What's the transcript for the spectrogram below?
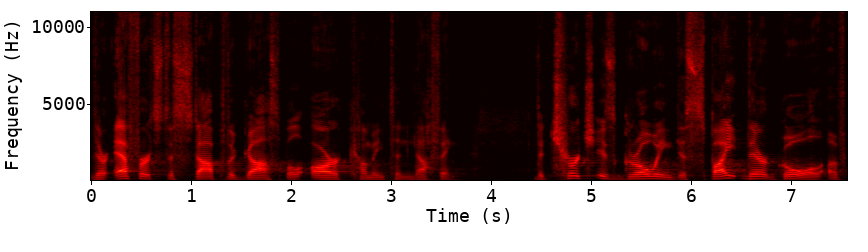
their efforts to stop the gospel are coming to nothing. The church is growing despite their goal of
